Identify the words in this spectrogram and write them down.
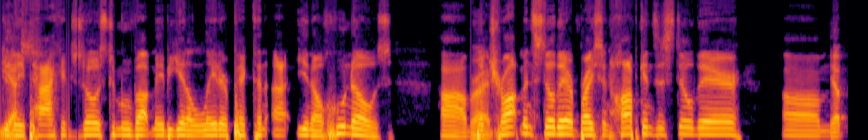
Do yes. they package those to move up? Maybe get a later pick. To, uh, you know, who knows? Uh, right. But Trautman's still there. Brycen Hopkins is still there. Um, yep.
